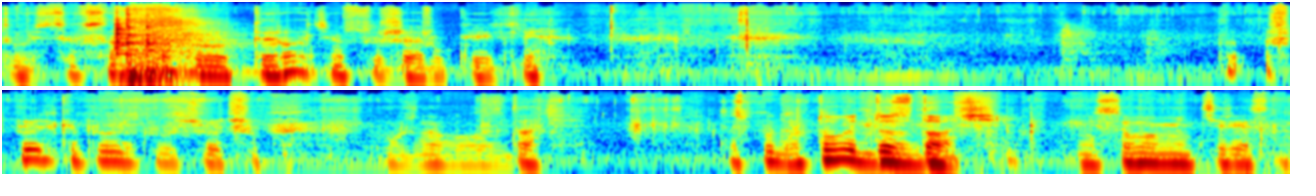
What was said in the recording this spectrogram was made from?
Тобто це все протирати, ось вже руки які. Шпильки повикручувати, щоб можна було здати. Тобто підготувати до здачі. Мені самому інтересно.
